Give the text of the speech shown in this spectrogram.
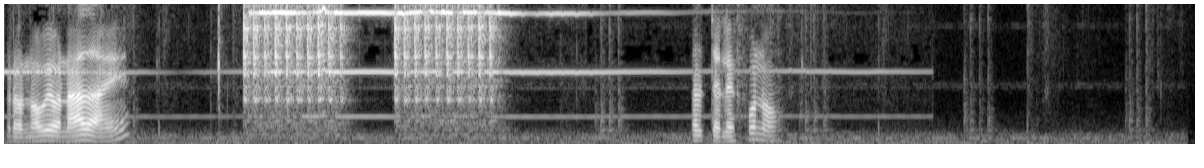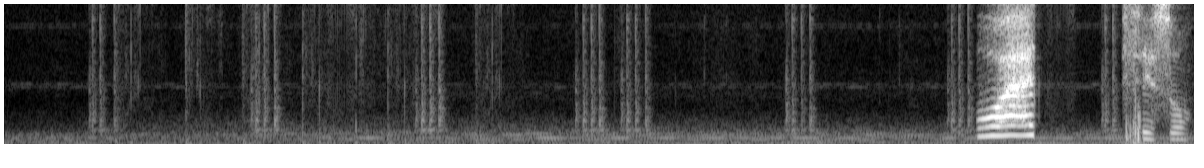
Pero no veo nada, ¿eh? El teléfono. What? ¿Qué es eso?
